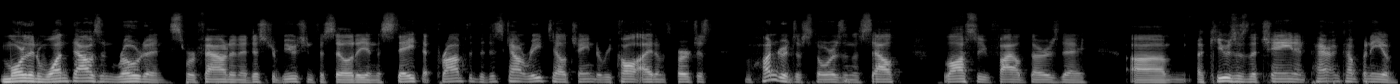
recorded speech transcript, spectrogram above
more than 1,000 rodents were found in a distribution facility in the state that prompted the discount retail chain to recall items purchased from hundreds of stores in the South. Lawsuit filed Thursday um, accuses the chain and parent company of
